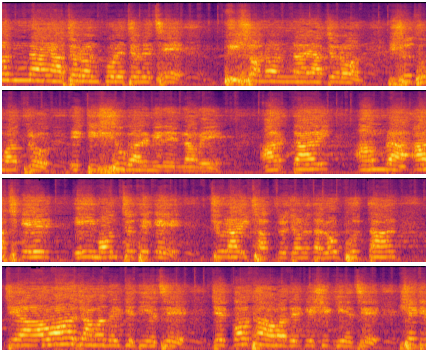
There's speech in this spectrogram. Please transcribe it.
অন্যায় আচরণ করে চলেছে ভীষণ অন্যায় আচরণ শুধুমাত্র একটি সুগার মিলের নামে। আর তাই আমরা আজকের এই মঞ্চ থেকে জুলাই ছাত্র জনতার অভ্যুত্থান যে আওয়াজ আমাদেরকে দিয়েছে, যে কথা আমাদেরকে শিখিয়েছে, সেটি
